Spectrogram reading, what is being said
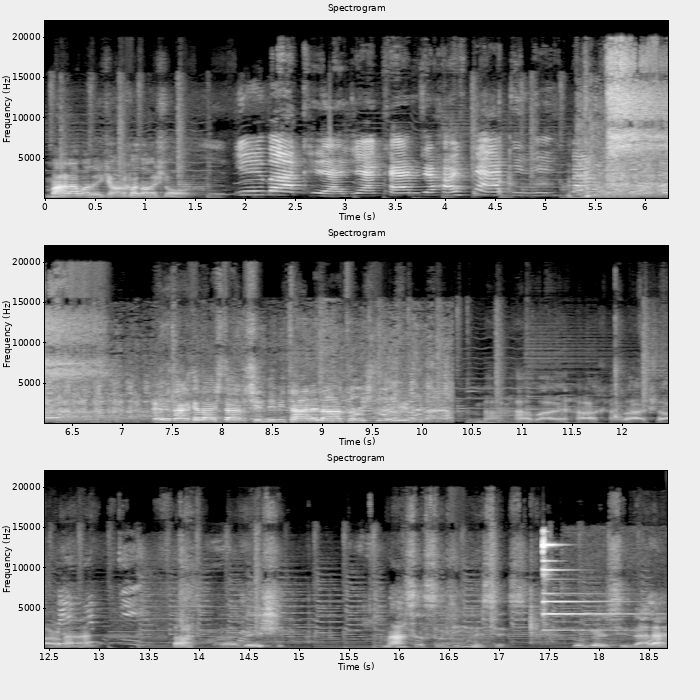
Merhaba arkadaşlar. Evet arkadaşlar şimdi bir tane daha tanıştırayım. Merhaba arkadaşlar ben At kardeş. Nasılsınız iyi misiniz? Bugün sizlere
